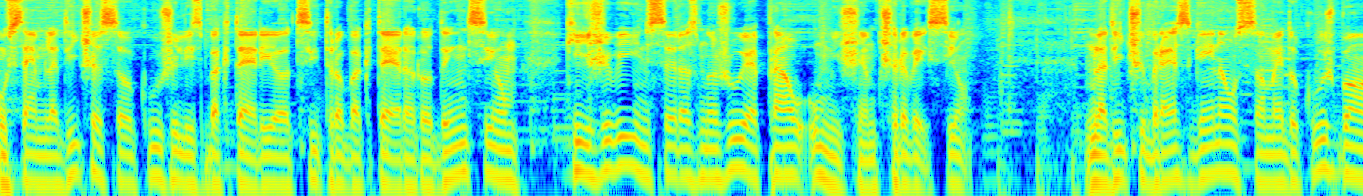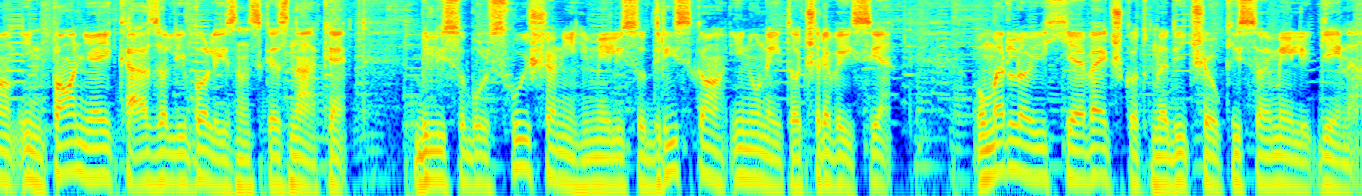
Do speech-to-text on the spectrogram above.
Vse mladiče so okužili z bakterijo Citrobacter rodencium, ki živi in se razmnožuje prav v mišjem črvesju. Mladiči brez genov so med okužbo in po njej kazali bolezenske znake. Bili so bolj shujšani, imeli so drisko in uneto črevesje. Umrlo jih je več kot mladičev, ki so imeli gena.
